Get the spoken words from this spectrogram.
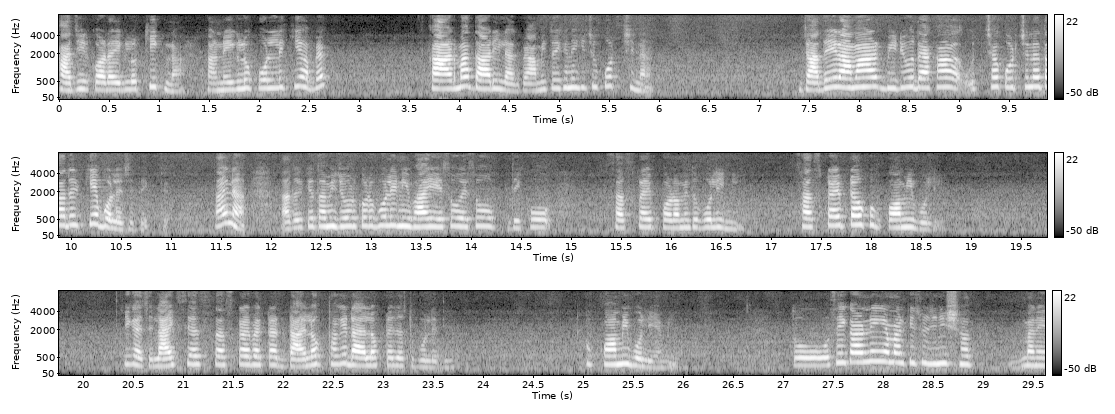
হাজির করা, এগুলো ঠিক না। কারণ এগুলো করলে কি হবে? কারমা তারই লাগবে। আমি তো এখানে কিছু করছি না। যাদের আমার ভিডিও দেখা ইচ্ছা করছে না, তাদের কে বলেছে দেখতে? তাই না? তাদেরকে তো আমি জোর করে বলিনি, ভাই, এসো এসো, দেখো সাবস্ক্রাইব করো। আমি তো বলিনি। সাবস্ক্রাইবটাও খুব কমই বলি। ঠিক আছে? লাইক শেয়ার সাবস্ক্রাইব একটা ডায়লগ থাকে ডায়লগটা জাস্ট বলে দিই। খুব কমই বলি আমি। তো সেই কারণেই আমার কিছু জিনিস মানে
